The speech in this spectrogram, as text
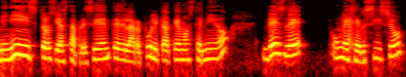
ministros y hasta presidente de la República que hemos tenido desde un ejercicio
